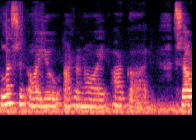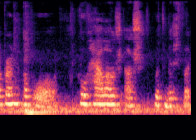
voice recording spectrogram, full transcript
Blessed are you, Adonai, our God, sovereign of all, who hallows us with mitzvot,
